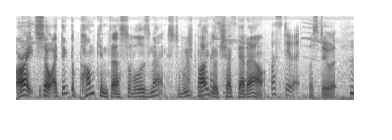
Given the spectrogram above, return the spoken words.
All right, so I think the Pumpkin Festival is next. We should probably go check that out. Let's do it. Let's do it.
